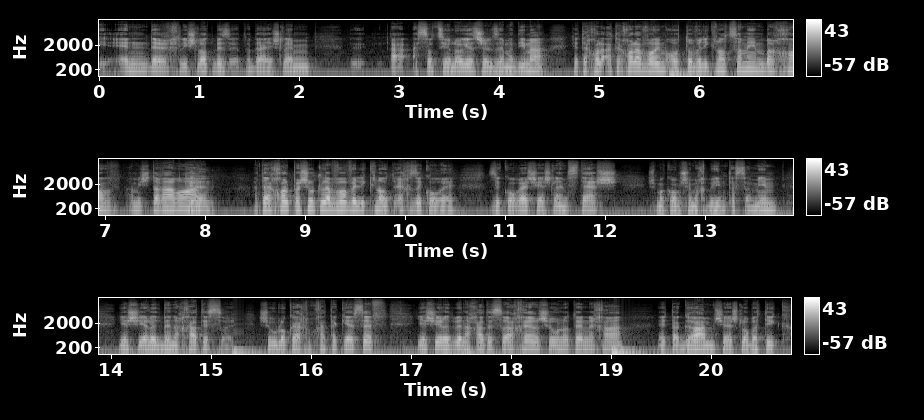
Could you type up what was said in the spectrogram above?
אין דרך לשלוט בזה, אתה יודע, יש להם... הסוציולוגיה של זה מדהימה. כי אתה יכול, אתה יכול לבוא עם אוטו ולקנות סמים ברחוב, המשטרה רואה. כן. אתה יכול פשוט לבוא ולקנות. איך זה קורה? זה קורה שיש להם סטאש, יש מקום שמחביאים את הסמים, יש ילד בן 11 שהוא לוקח ממך את הכסף, יש ילד בן 11 אחר שהוא נותן לך את הגרם שיש לו בתיק,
